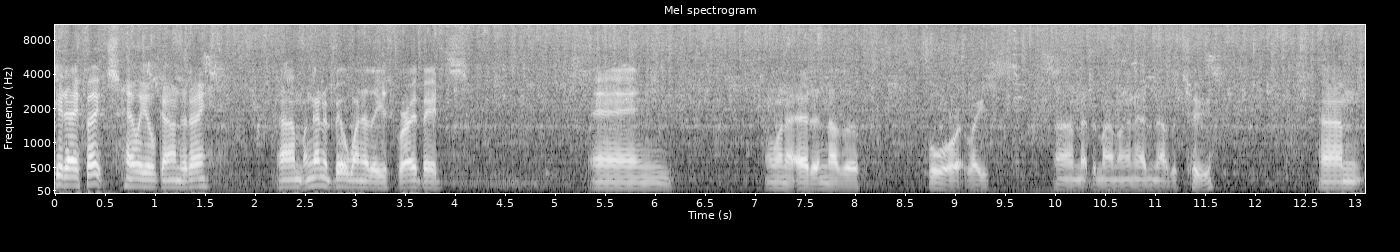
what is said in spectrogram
G'day folks, how are you all going today? Um, I'm going to build one of these grow beds and I want to add another four at least. Um, at the moment I'm going to add another two. Um,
